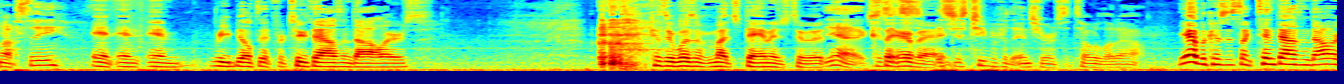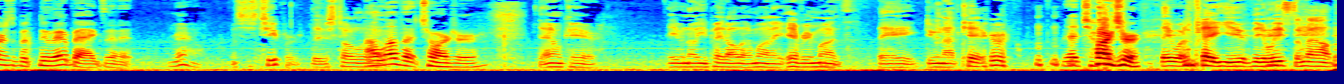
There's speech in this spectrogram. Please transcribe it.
Oh, see? and and and rebuilt it for two thousand dollars because there wasn't much damage to it. Yeah, because the it's, airbag. it's just cheaper for the insurance to total it out. Yeah, because it's like ten thousand dollars with new airbags in it. Yeah, it's just cheaper. They just total it I out. love that Charger. They don't care. Even though you paid all that money every month, they do not care. That Charger. they would pay you the least amount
